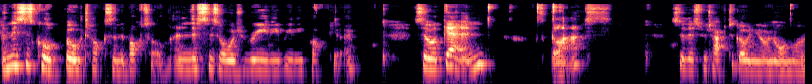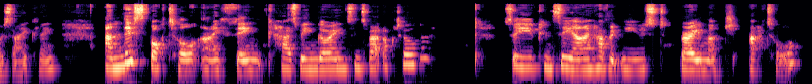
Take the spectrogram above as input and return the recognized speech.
And this is called Botox in a bottle, and this is always really, really popular. So again, it's glass, so this would have to go in your normal recycling. And this bottle, I think, has been going since about October. So you can see I haven't used very much at all.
